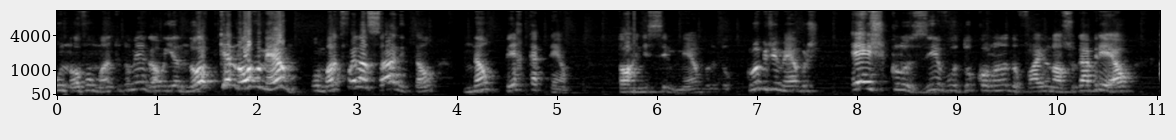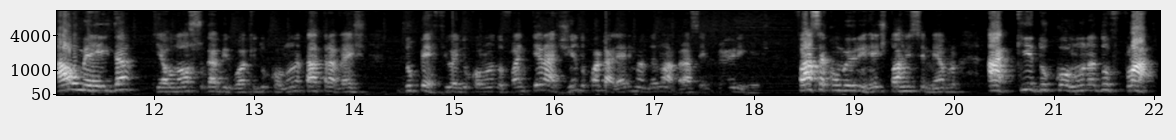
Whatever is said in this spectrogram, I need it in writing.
o novo manto do Mengão. E é novo porque é novo mesmo. O manto foi lançado, então não perca tempo. Torne-se membro do clube de membros exclusivo do Coluna do Fly. O nosso Gabriel Almeida, que é o nosso Gabigol aqui do Coluna, está através do perfil aí do Coluna do Fly, interagindo com a galera e mandando um abraço aí para o Yuri Reis. Faça como o Yuri Reis, torne-se membro aqui do Coluna do Fla.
